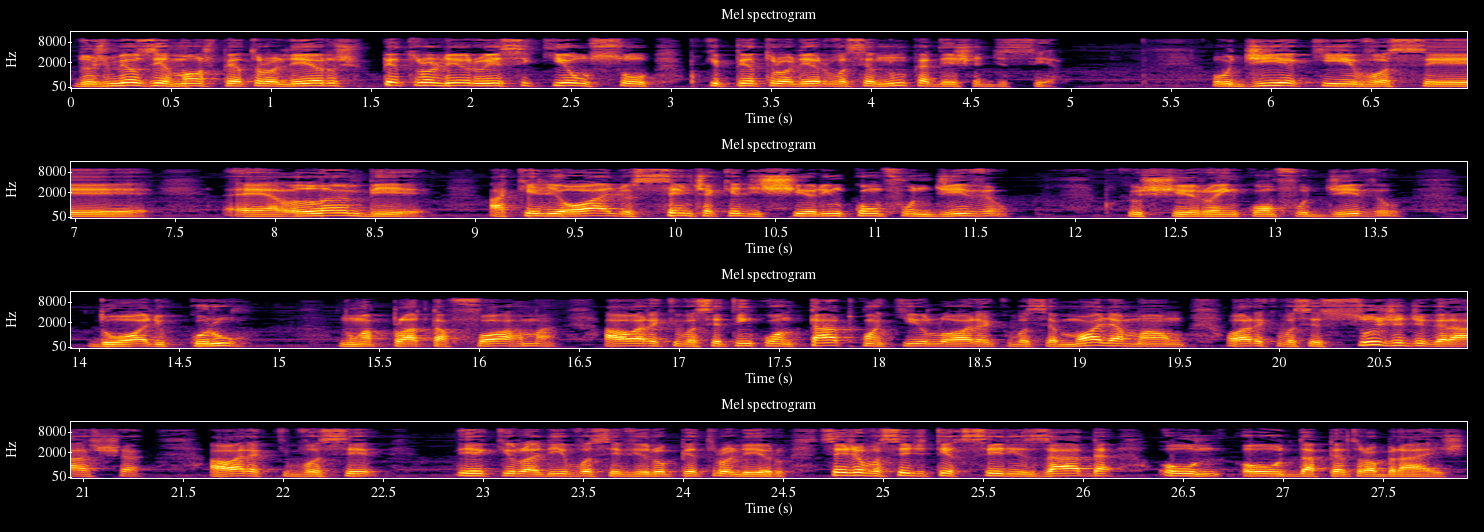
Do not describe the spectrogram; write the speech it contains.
dos meus irmãos petroleiros, petroleiro esse que eu sou, porque petroleiro você nunca deixa de ser. O dia que você é, lambe aquele óleo, sente aquele cheiro inconfundível, porque o cheiro é inconfundível, do óleo cru, numa plataforma, a hora que você tem contato com aquilo, a hora que você molha a mão, a hora que você suja de graxa, a hora que você vê aquilo ali, você virou petroleiro. Seja você de terceirizada ou, ou da Petrobras.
